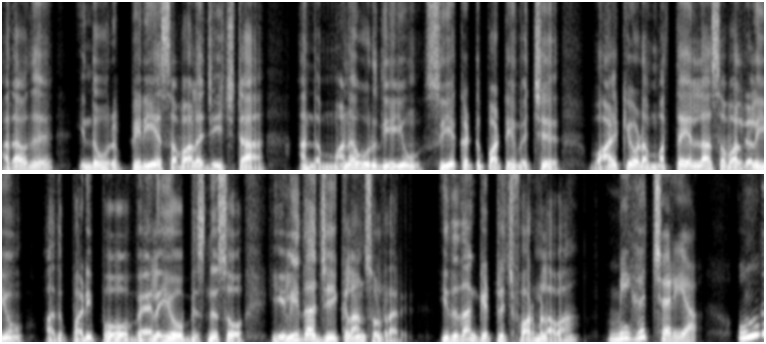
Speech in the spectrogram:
அதாவது இந்த ஒரு பெரிய சவாலை ஜெயிச்சிட்டா அந்த மன உறுதியையும் சுய கட்டுப்பாட்டையும் வச்சு வாழ்க்கையோட மத்த எல்லா சவால்களையும் அது படிப்போ வேலையோ பிசினஸோ எளிதா ஜெயிக்கலாம்னு சொல்றாரு. இதுதான் கெட்ரிச் ஃபார்முலாவா மிகச் சரியா. உங்க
